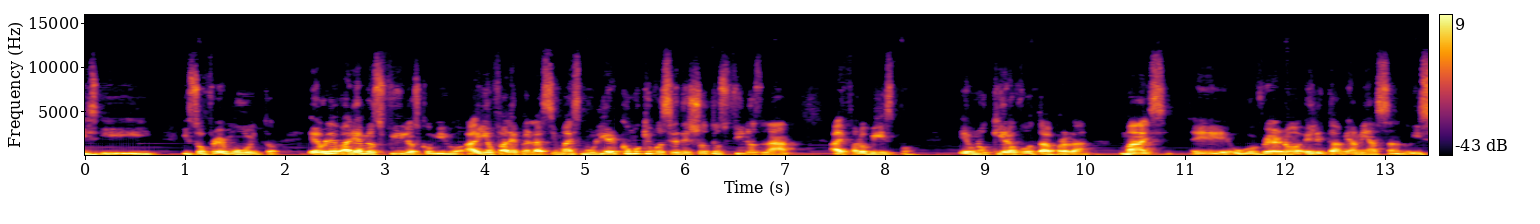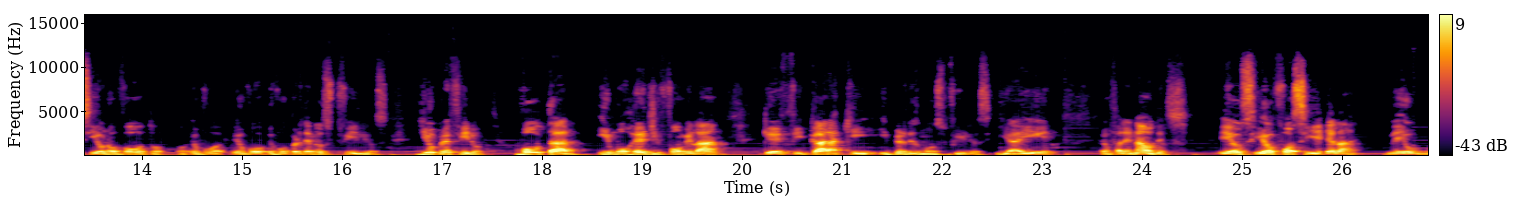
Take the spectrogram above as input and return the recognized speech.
e, e sofrer muito, eu levaria meus filhos comigo. Aí eu falei para ela assim, mas mulher, como que você deixou teus filhos lá? Aí falou, bispo, eu não quero voltar para lá mas eh, o governo ele está me ameaçando. E se eu não volto eu vou eu vou eu vou perder meus filhos. E eu prefiro voltar e morrer de fome lá que ficar aqui e perder meus filhos. E aí eu falei não Deus eu se eu fosse ela eu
